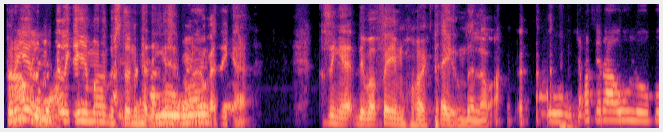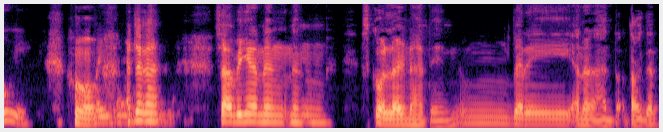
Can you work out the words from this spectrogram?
Pero Ah, yan okay naman lang. talaga yung mga gusto natin kasi. Marlo. Kasi nga, Kasi nga, di ba, fame whore tayong dalawa. Oo, tsaka si Raulo ko eh. Oo. May, At saka, sabi nga ng, ng scholar natin, yung very, ano na, tawag doon,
